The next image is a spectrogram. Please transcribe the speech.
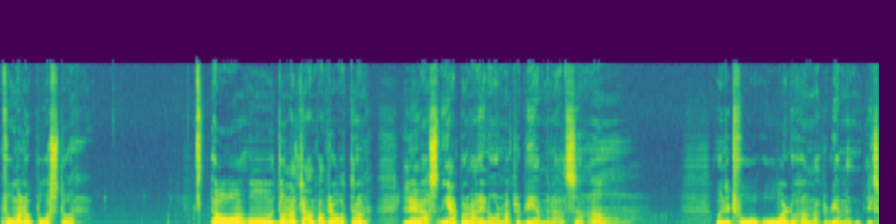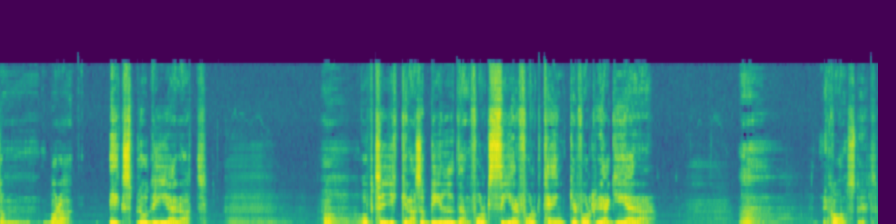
Får man nog påstå. Ja, och Donald Trump han pratar om lösningar på de här enorma problemen alltså. Ja. Under två år då har de här problemen liksom bara exploderat. Ja. Optiken, alltså bilden. Folk ser, folk tänker, folk reagerar. Ja. Det är konstigt.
